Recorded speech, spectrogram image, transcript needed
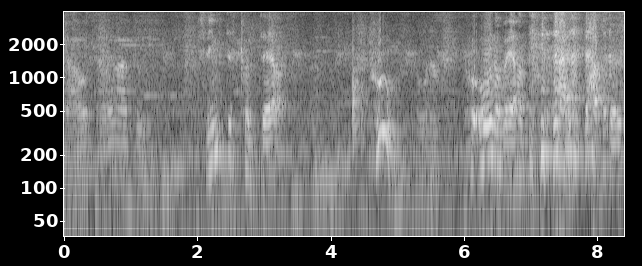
Trau du. Schlimmstes Konzert? Puh! Ohne. Ohne Bern. das war schon das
